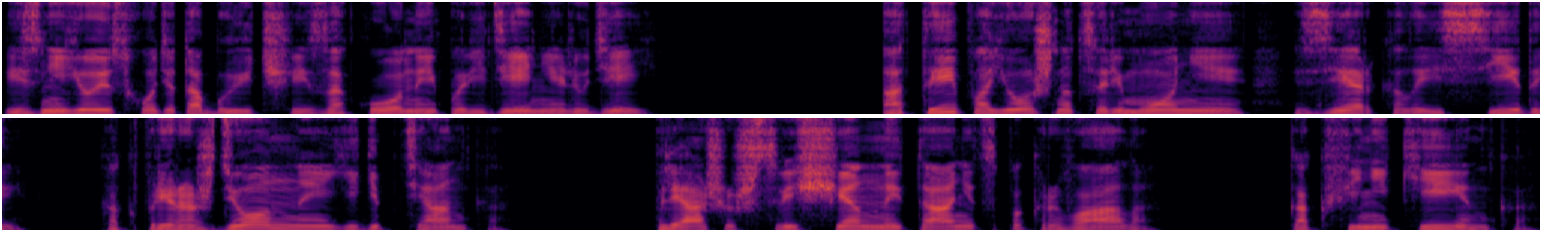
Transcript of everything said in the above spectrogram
из нее исходят обычаи, законы и поведение людей. А ты поешь на церемонии зеркало сиды, как прирожденная египтянка. Пляшешь священный танец покрывала, как финикиенка.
